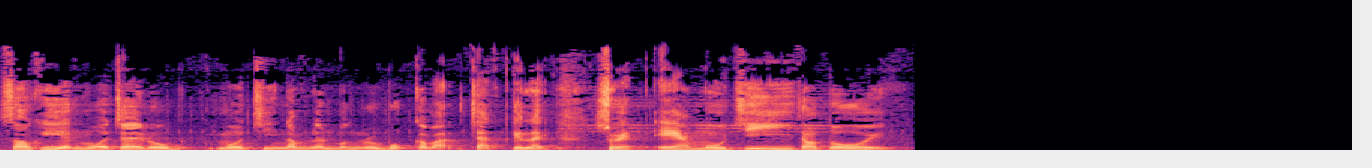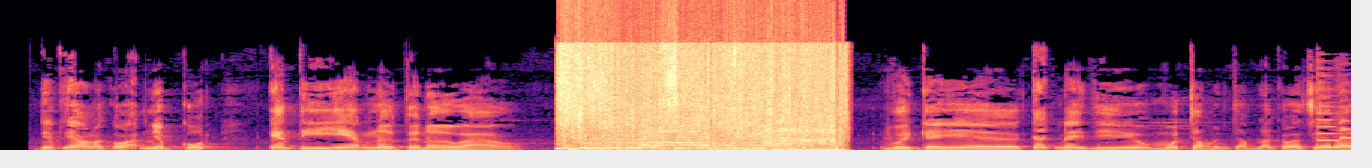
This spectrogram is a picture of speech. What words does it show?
Sau khi ấn mua trái mochi 5 lần bằng Robux các bạn chắt cái lệnh xoẹt emoji mochi cho tôi. Tiếp theo là các bạn nhập code NTNTN vào. Với cái cách này thì 100% là các bạn sẽ ra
